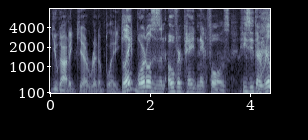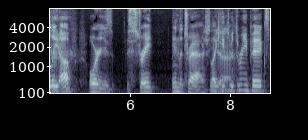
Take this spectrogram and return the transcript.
you got to get rid of Blake. Blake Bortles is an overpaid Nick Foles. He's either really up or he's straight in the trash. Like he threw three picks.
